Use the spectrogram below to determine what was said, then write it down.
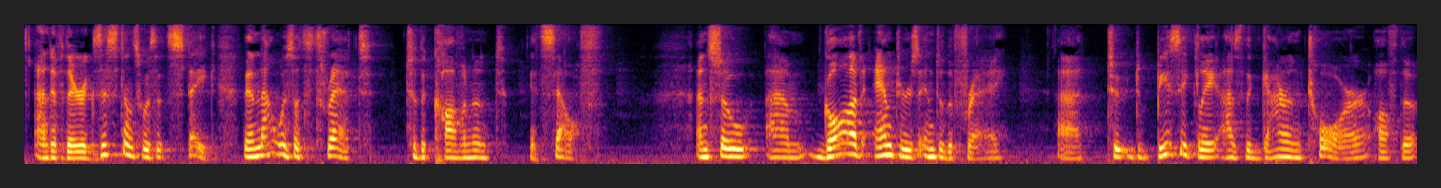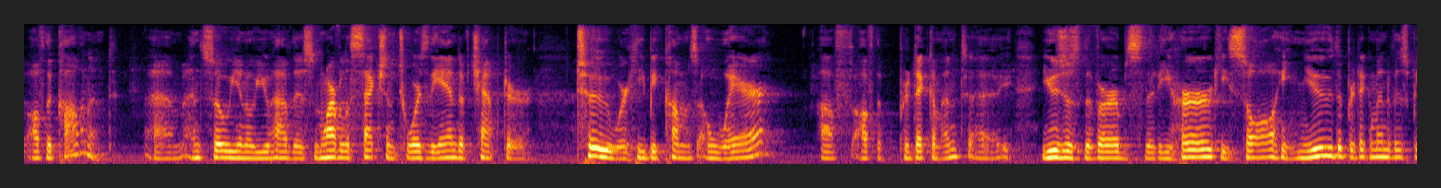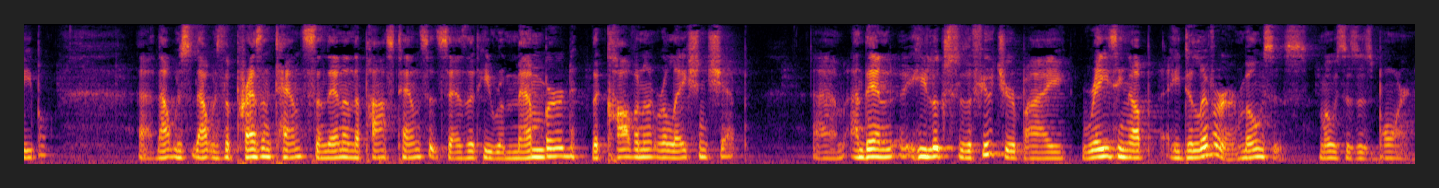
And if their existence was at stake, then that was a threat to the covenant itself. And so um, God enters into the fray uh, to, to, basically as the guarantor of the of the covenant. Um, and so you know you have this marvelous section towards the end of chapter 2, where he becomes aware of, of the predicament, uh, uses the verbs that he heard, he saw, he knew the predicament of his people. Uh, that was that was the present tense, and then in the past tense it says that he remembered the covenant relationship, um, and then he looks to the future by raising up a deliverer, Moses. Moses is born,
